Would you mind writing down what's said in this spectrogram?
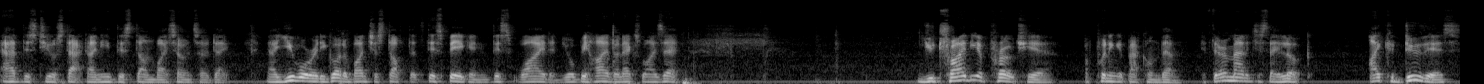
add this to your stack? I need this done by so and so date. Now, you've already got a bunch of stuff that's this big and this wide, and you're behind on X, Y, Z. You try the approach here of putting it back on them. If they're a manager, say, Look, I could do this,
